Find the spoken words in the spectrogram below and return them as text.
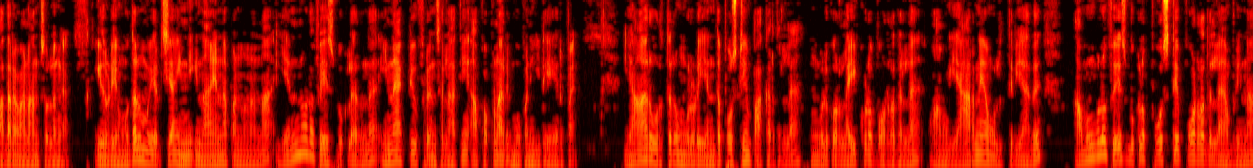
பதற வேணான்னு சொல்லுங்கள் இதோடைய முதல் முயற்சியாக இன்றைக்கி நான் என்ன பண்ணணுன்னா என்னோடய ஃபேஸ்புக்கில் இருந்த இன்ஆக்டிவ் ஃப்ரெண்ட்ஸ் எல்லாத்தையும் அப்பப்போ நான் ரிமூவ் பண்ணிக்கிட்டே இருப்பேன். யார் ஒருத்தர் உங்களுடைய எந்த போஸ்ட்டையும் பார்க்குறதில்ல உங்களுக்கு ஒரு லைக் கூட போடுறதில்ல அவங்க யாருன்னே அவங்களுக்கு தெரியாது. அவங்களும் ஃபேஸ்புக்கில் போஸ்ட்டே போடுறதில்ல அப்படின்னா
